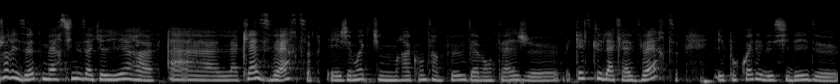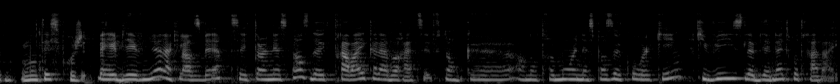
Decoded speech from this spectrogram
Bonjour Isotte, merci de nous accueillir euh, à la classe verte. Et j'aimerais que tu me racontes un peu davantage euh, qu'est-ce que la classe verte et pourquoi tu as décidé de monter ce projet? Bien, bienvenue à la classe verte. C'est un espace de travail collaboratif, donc euh, en d'autres mots, un espace de coworking qui vise le bien-être au travail.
